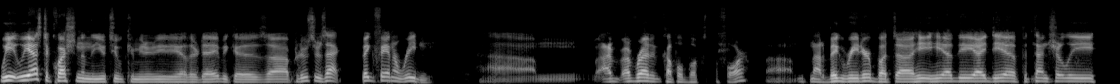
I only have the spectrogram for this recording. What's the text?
we we asked a question in the YouTube community the other day because uh producer Zach, big fan of reading. Um, I've I've read a couple books before. Um, not a big reader, but uh, he he had the idea of potentially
